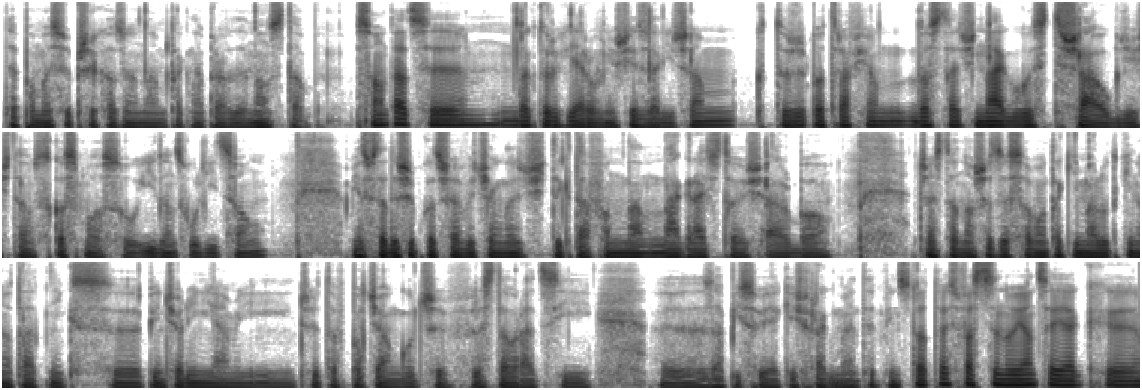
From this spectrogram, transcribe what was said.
te pomysły przychodzą nam tak naprawdę non-stop. Są tacy, do których ja również się zaliczam, którzy potrafią dostać nagły strzał gdzieś tam z kosmosu, idąc ulicą, więc wtedy szybko trzeba wyciągnąć dyktafon, na, nagrać coś, albo często noszę ze sobą taki malutki notatnik z e, pięcioliniami, czy to w pociągu, czy w restauracji e, zapisuję jakieś fragmenty, więc to, to jest fascynujące, jak e,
